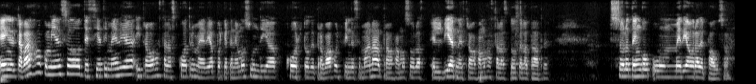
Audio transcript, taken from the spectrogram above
En el trabajo comienzo de siete y media y trabajo hasta las cuatro y media porque tenemos un día corto de trabajo el fin de semana. Trabajamos solo el viernes, trabajamos hasta las 2 de la tarde. Solo tengo un media hora de pausa,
